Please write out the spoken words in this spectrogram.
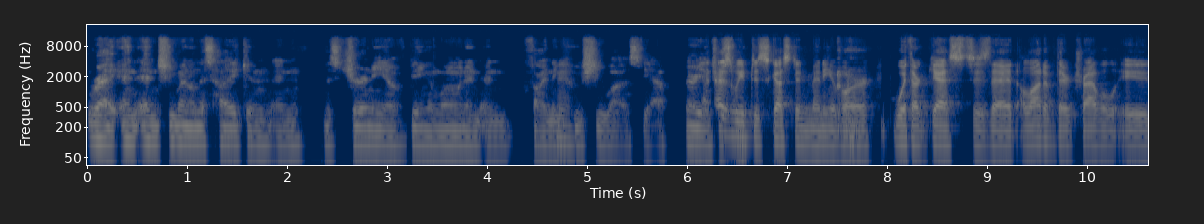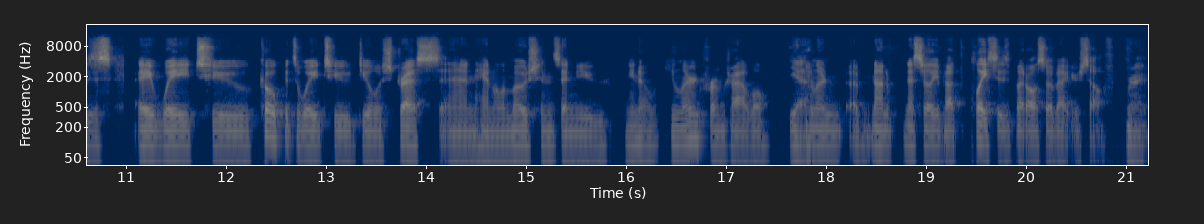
right and and she went on this hike and and this journey of being alone and and finding Yeah. who she was yeah very As we've discussed in many of our with our guests, is that a lot of their travel is a way to cope. It's a way to deal with stress and handle emotions, and you you know you learn from travel. yeah You learn uh, not necessarily about the places, but also about yourself. right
